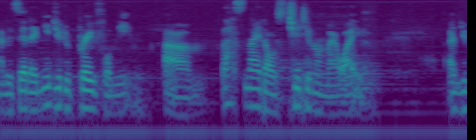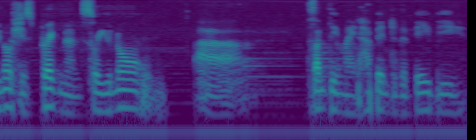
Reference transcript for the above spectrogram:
and he said, I need you to pray for me. Um, last night I was cheating on my wife, and you know she's pregnant, so you know uh, something might happen to the baby.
